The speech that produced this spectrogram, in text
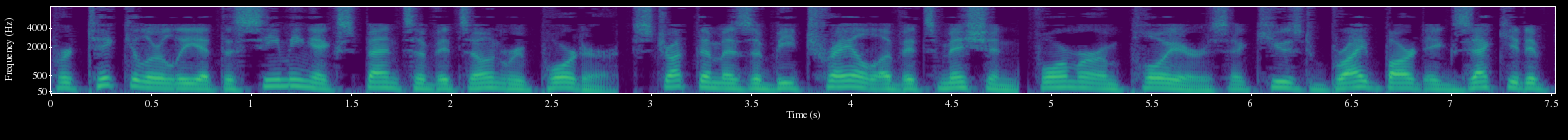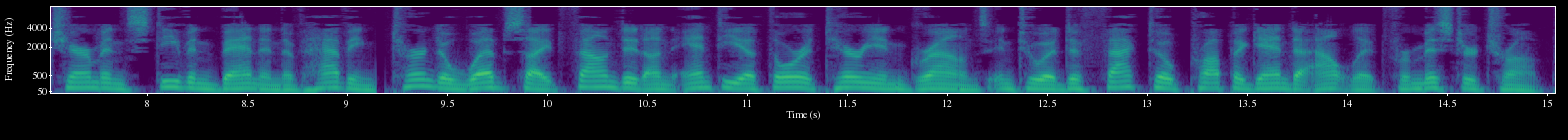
particularly at the seeming expense of its own reporter, struck them as a betrayal of its mission. Former employers accused Breitbart executive chairman Stephen Bannon of having turned a website founded on anti-authoritarian grounds into a de facto propaganda propaganda outlet for Mr. Trump.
